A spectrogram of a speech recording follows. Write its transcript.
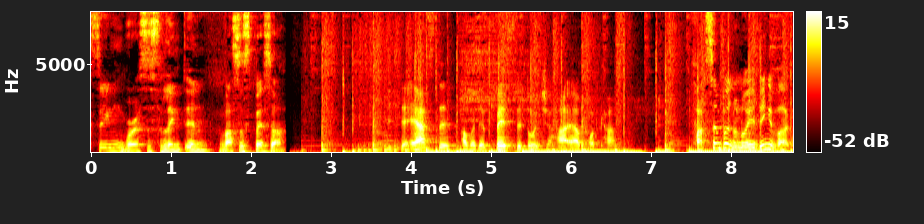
Xing versus LinkedIn. Was ist besser? Nicht der erste, aber der beste deutsche HR-Podcast. Fachsimpeln und neue Dinge wagen.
